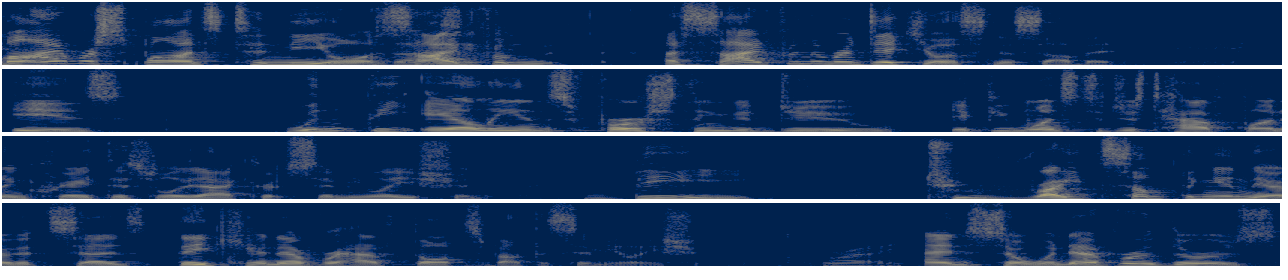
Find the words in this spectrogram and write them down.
my response to Neil, aside from aside from the ridiculousness of it, is wouldn't the alien's first thing to do if he wants to just have fun and create this really accurate simulation be to write something in there that says they can't ever have thoughts about the simulation. Right. And so whenever there's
